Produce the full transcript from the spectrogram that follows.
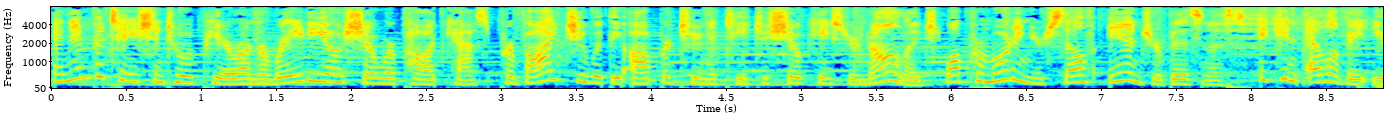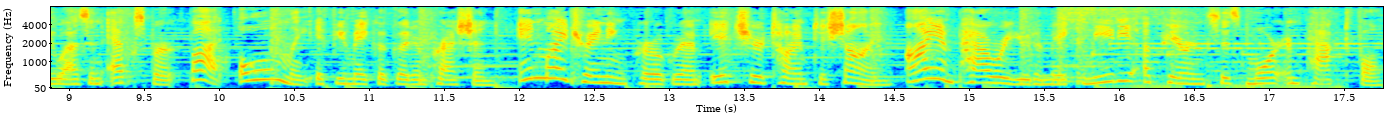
An invitation to appear on a radio show or podcast provides you with the opportunity to showcase your knowledge while promoting yourself and your business. It can elevate you as an expert, but only if you make a good impression. In my training program, It's Your Time to Shine, I empower you to make media appearances more impactful.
